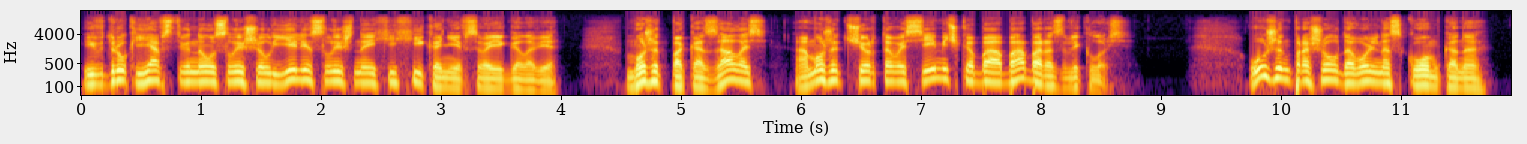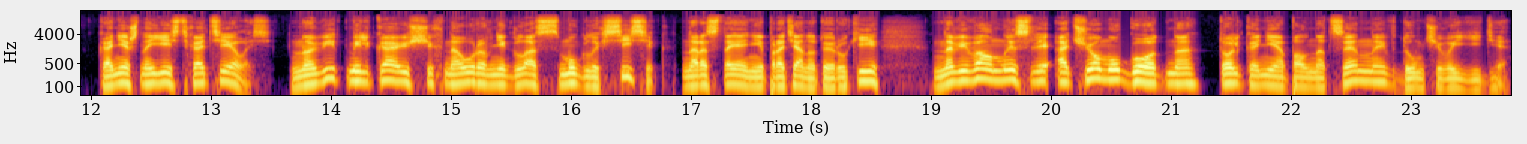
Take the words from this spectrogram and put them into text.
И вдруг явственно услышал еле слышное хихиканье в своей голове. Может, показалось, а может, чертова семечко Баобаба развлеклось. Ужин прошел довольно скомканно. Конечно, есть хотелось, но вид мелькающих на уровне глаз смуглых сисек на расстоянии протянутой руки навевал мысли о чем угодно, только не о полноценной вдумчивой еде.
